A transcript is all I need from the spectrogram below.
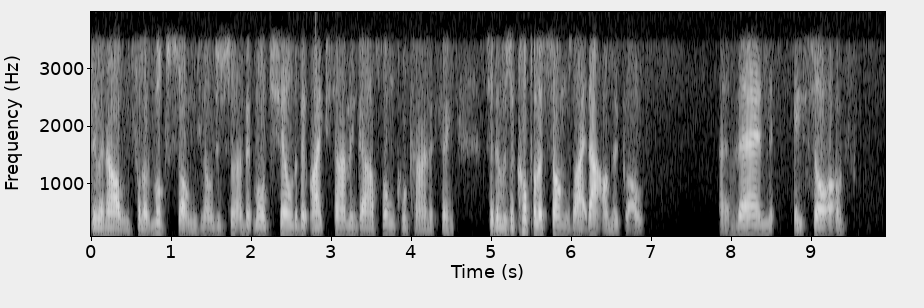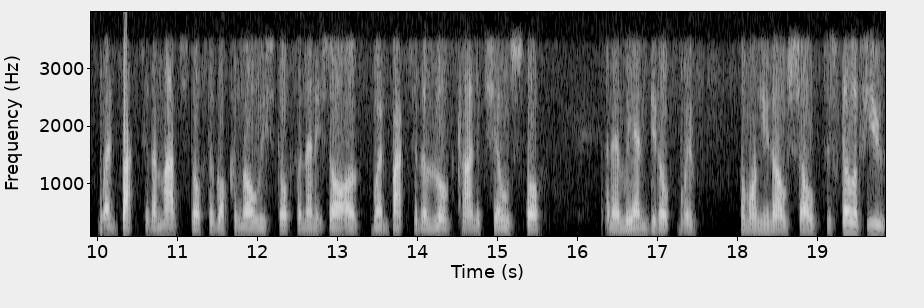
do an album full of love songs, you know, just sort of a bit more chilled, a bit like Simon Garfunkel kind of thing. So there was a couple of songs like that on the go. And then it sort of went back to the mad stuff, the rock and rolly stuff, and then it sort of went back to the love kind of chill stuff. And then we ended up with Come On You Know. So there's still a few,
